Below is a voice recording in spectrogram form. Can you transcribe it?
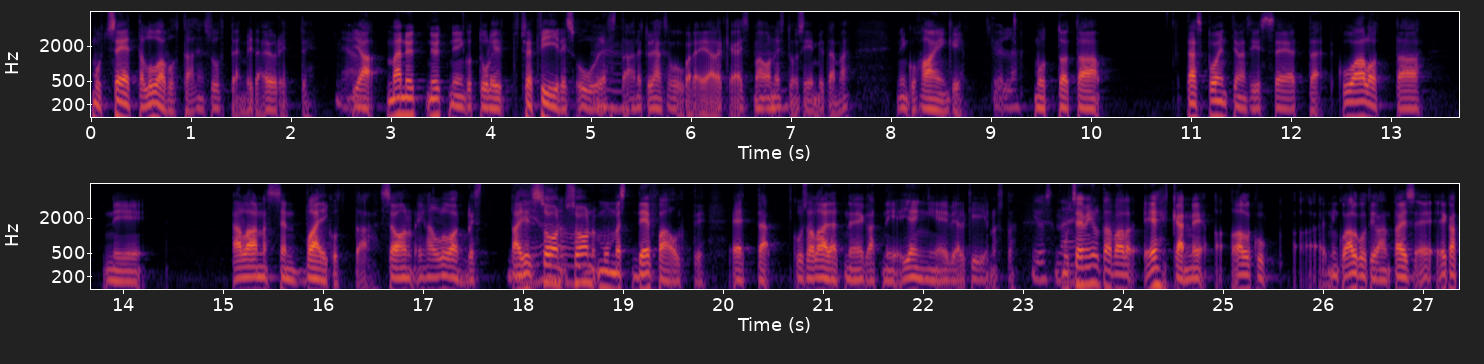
mutta se, että luovuttaa sen suhteen, mitä yritti. Joo. Ja mä nyt, nyt niin kuin tuli se fiilis uudestaan mm. nyt yhdeksän kuukauden jälkeen, ja sitten mä mm. onnistuin siinä, mitä mä niin kuin hainkin. Mutta tota, tässä pointtina siis se, että kun aloittaa, niin älä anna sen vaikuttaa. Se on ihan luonnollista. Tai siis se on, se on mun mielestä defaultti, että kun sä laitat ne ekat, niin jengi ei vielä kiinnosta. Mutta se, millä tavalla ehkä ne alku, niin kuin alkutilan, tai se ekat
